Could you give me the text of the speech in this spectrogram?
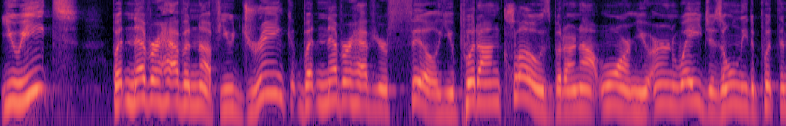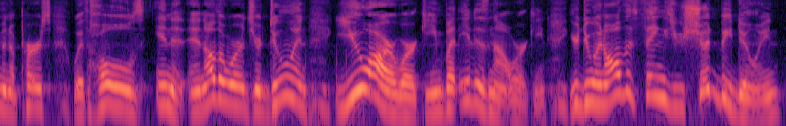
You eat, but never have enough. You drink, but never have your fill. You put on clothes, but are not warm. You earn wages only to put them in a purse with holes in it. In other words, you're doing, you are working, but it is not working. You're doing all the things you should be doing,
